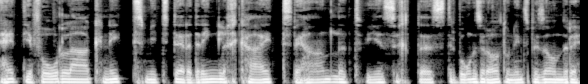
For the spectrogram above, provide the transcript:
hat die Vorlage nicht mit der Dringlichkeit behandelt, wie sich das der Bundesrat und insbesondere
